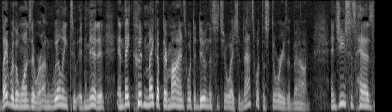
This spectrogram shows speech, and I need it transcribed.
They were the ones that were unwilling to admit it, and they couldn't make up their minds what to do in the situation. That's what the story is about. And Jesus has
